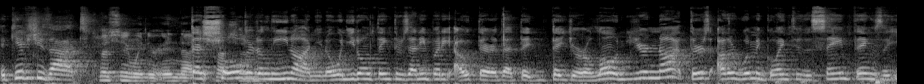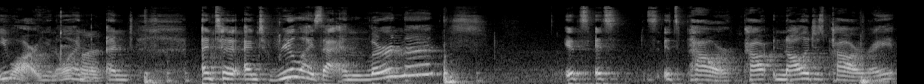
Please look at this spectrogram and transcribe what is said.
It gives you that Especially when you're in that that depression. shoulder to lean on you know when you don't think there's anybody out there that, that that you're alone. You're not. There's other women going through the same things that you are you know and Right. and and to and to realize that and learn that it's it's it's, it's power. Power knowledge is power right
